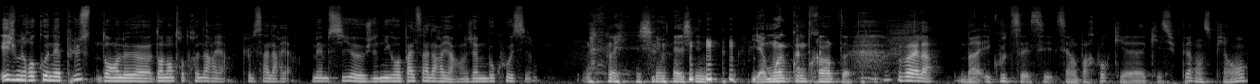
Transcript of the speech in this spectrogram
Et je me reconnais plus dans le dans l'entrepreneuriat que le salariat, même si euh, je dénigre pas le salariat, hein. j'aime beaucoup aussi. Oui, j'imagine. Il y a moins de contraintes. Voilà. Bah écoute, c'est- un parcours qui est, qui est super inspirant.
